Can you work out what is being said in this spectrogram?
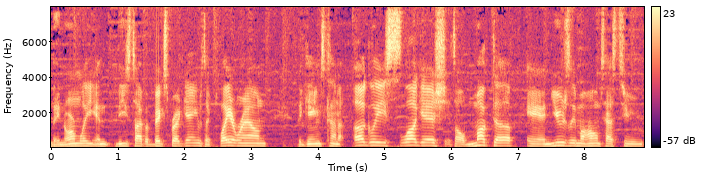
they normally in these type of big spread games they play around. The game's kind of ugly, sluggish. It's all mucked up, and usually Mahomes has to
